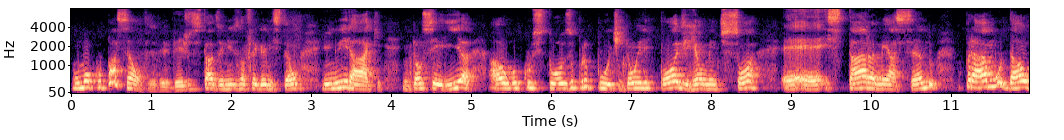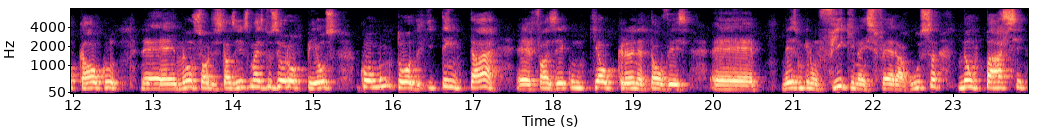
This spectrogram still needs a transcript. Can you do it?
uma ocupação. Veja os Estados Unidos no Afeganistão e no Iraque. Então seria algo custoso para o Putin. Então ele pode realmente só é, estar ameaçando para mudar o cálculo é, não só dos Estados Unidos, mas dos europeus como um todo e tentar é, fazer com que a Ucrânia talvez é, mesmo que não fique na esfera russa, não passe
